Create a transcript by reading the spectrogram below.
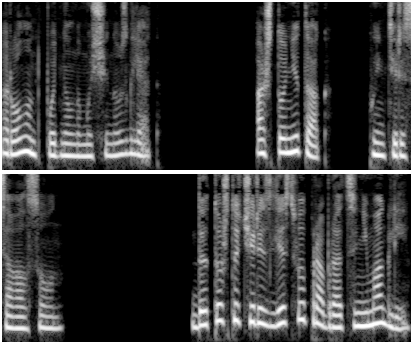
Роланд поднял на мужчину взгляд. А что не так? поинтересовался он. Да то, что через лес вы пробраться не могли,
